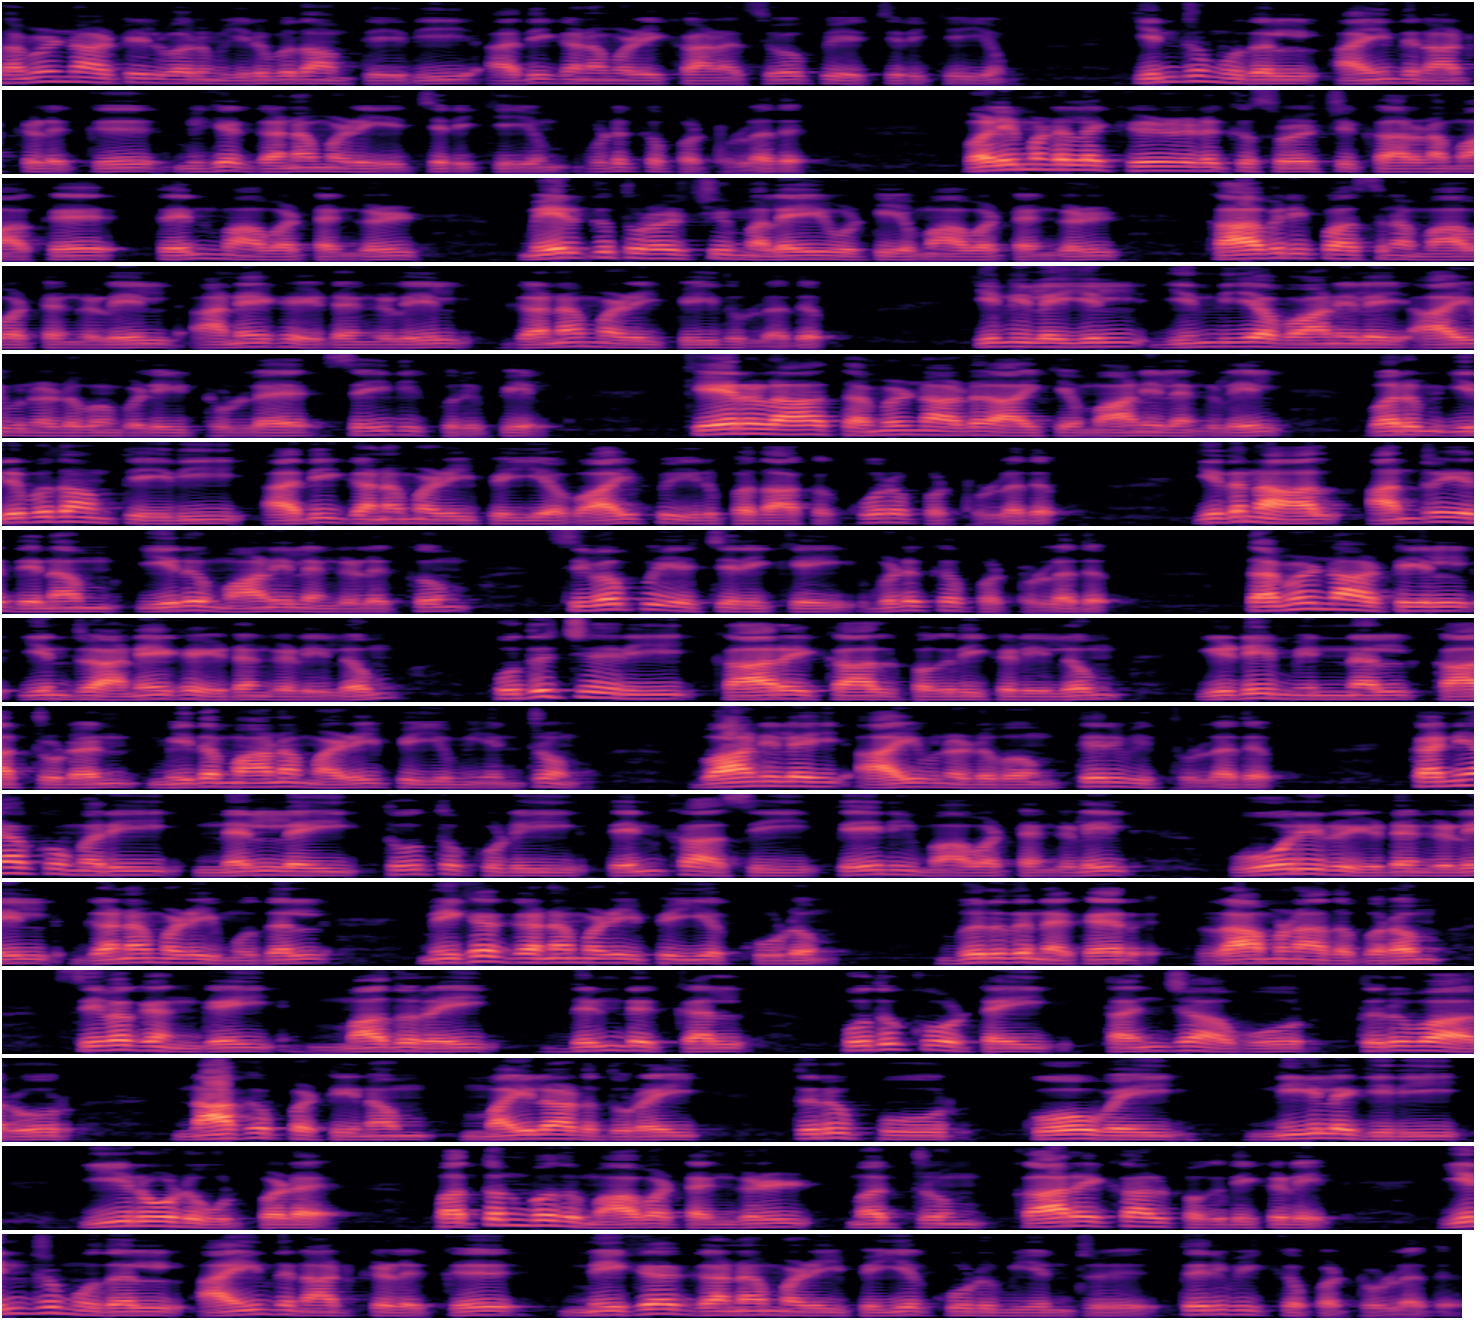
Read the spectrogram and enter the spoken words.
தமிழ்நாட்டில் வரும் இருபதாம் தேதி அதி கனமழைக்கான சிவப்பு எச்சரிக்கையும் இன்று முதல் ஐந்து நாட்களுக்கு மிக கனமழை எச்சரிக்கையும் விடுக்கப்பட்டுள்ளது. வளிமண்டல கீழடுக்கு சுழற்சி காரணமாக தென் மாவட்டங்கள் மேற்கு தொடர்ச்சி மலையை ஒட்டிய மாவட்டங்கள் காவிரி பாசன மாவட்டங்களில் அநேக இடங்களில் கனமழை பெய்துள்ளது. இந்நிலையில் இந்திய வானிலை ஆய்வு நடுவம் வெளியிட்டுள்ள செய்திக்குறிப்பில் கேரளா தமிழ்நாடு ஆகிய மாநிலங்களில் வரும் இருபதாம் தேதி அதி கனமழை பெய்ய வாய்ப்பு இருப்பதாக கூறப்பட்டுள்ளது. இதனால் அன்றைய தினம் இரு மாநிலங்களுக்கும் சிவப்பு எச்சரிக்கை விடுக்கப்பட்டுள்ளது. தமிழ்நாட்டில் இன்று அநேக இடங்களிலும் புதுச்சேரி காரைக்கால் பகுதிகளிலும் இடி மின்னல் காற்றுடன் மிதமான மழை பெய்யும் என்றும் வானிலை ஆய்வு நடுவம் தெரிவித்துள்ளது. கன்னியாகுமரி நெல்லை தூத்துக்குடி தென்காசி தேனி மாவட்டங்களில் ஓரிரு இடங்களில் கனமழை முதல் மிக கனமழை பெய்யக்கூடும். விருதுநகர் ராமநாதபுரம் சிவகங்கை மதுரை திண்டுக்கல் புதுக்கோட்டை தஞ்சாவூர் திருவாரூர் நாகப்பட்டினம் மயிலாடுதுறை திருப்பூர் கோவை நீலகிரி ஈரோடு உட்பட பத்தொன்பது மாவட்டங்கள் மற்றும் காரைக்கால் பகுதிகளில் இன்று முதல் ஐந்து நாட்களுக்கு மிக கனமழை பெய்யக்கூடும் என்று தெரிவிக்கப்பட்டுள்ளது.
